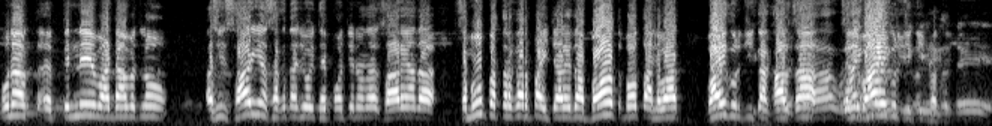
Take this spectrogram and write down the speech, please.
ਉਹਨਾਂ ਤਿੰਨੇ ਵਾਰਡਾਂ ਵੱਲੋਂ ਅਸੀਂ ਸਾਰੀਆਂ ਸੰਗਤਾਂ ਜੋ ਇੱਥੇ ਪਹੁੰਚੇ ਨੇ, ਉਹਨਾਂ ਦਾ ਸਾਰਿਆਂ ਦਾ ਸਮੂਹ ਪੱਤਰਕਾਰ ਭਾਈਚਾਰੇ ਦਾ ਬਹੁਤ ਬਹੁਤ ਧੰਨਵਾਦ। ਵਾਹਿਗੁਰੂ ਜੀ ਕਾ ਖਾਲਸਾ, ਸ੍ਰੀ ਵਾਹਿਗੁਰੂ ਜੀ ਕੀ ਫਤਿਹ।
